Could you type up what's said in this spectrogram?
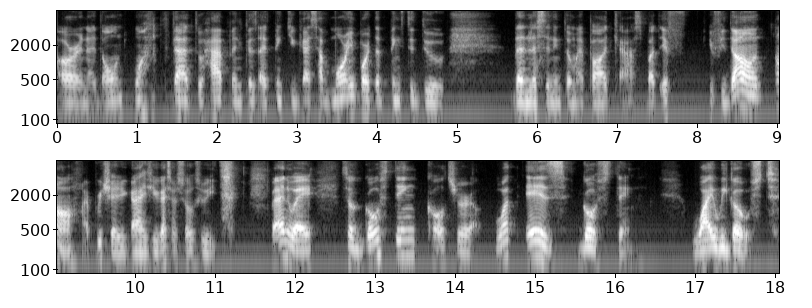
hour, and I don't want that to happen because I think you guys have more important things to do than listening to my podcast. But if if you don't, oh, I appreciate you guys. You guys are so sweet. but anyway, so ghosting culture. What is ghosting? why we ghost,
